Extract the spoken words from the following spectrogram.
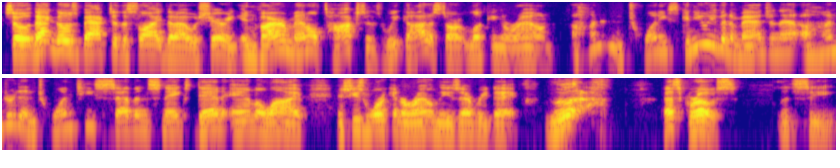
So that goes back to the slide that I was sharing. Environmental toxins, we got to start looking around. 120, can you even imagine that? 127 snakes, dead and alive, and she's working around these every day. Ugh, that's gross. Let's see.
